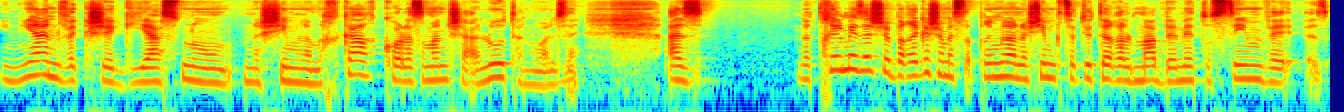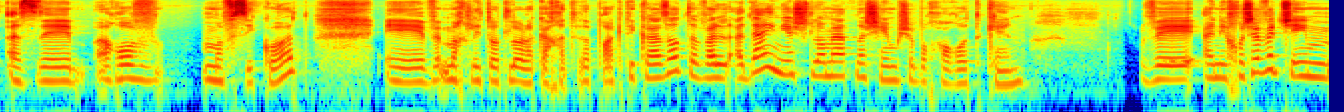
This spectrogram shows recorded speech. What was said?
עניין, וכשגייסנו נשים למחקר, כל הזמן שאלו אותנו על זה. אז נתחיל מזה שברגע שמספרים לאנשים קצת יותר על מה באמת עושים, אז הרוב מפסיקות ומחליטות לא לקחת את הפרקטיקה הזאת, אבל עדיין יש לא מעט נשים שבוחרות כן. ואני חושבת שאם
